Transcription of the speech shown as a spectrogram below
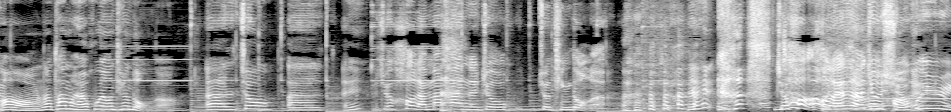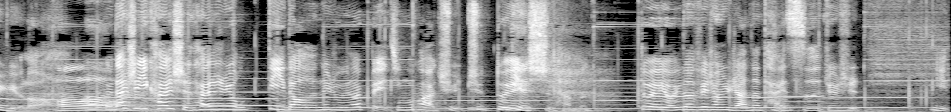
哦，那他们还互相听懂了。呃，就呃，哎就后来慢慢的就 就听懂了，哎，就后后来他就学会日语了。哦对，但是一开始他是用地道的那种有点北京话去去对蔑视他们。对，有一段非常燃的台词，就是你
